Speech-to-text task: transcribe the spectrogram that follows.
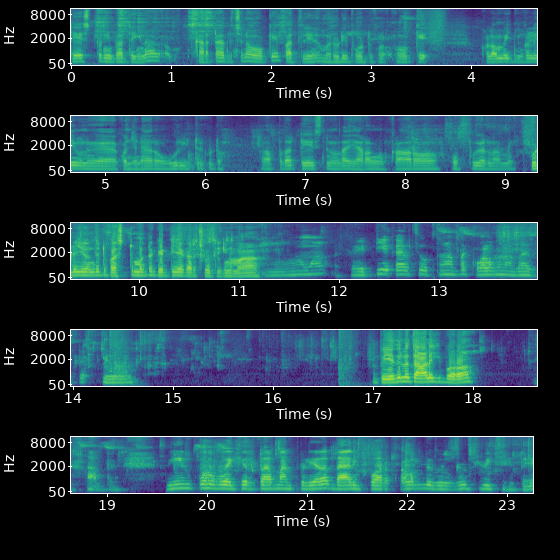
டேஸ்ட் பண்ணி பார்த்தீங்கன்னா கரெக்டாக இருந்துச்சுன்னா ஓகே பத்தலைன்னா மறுபடியும் போட்டுக்கணும். ஓகே குழம்பு வைக்கக்குள்ளே இவனுங்க கொஞ்சம் நேரம் ஊறிட்டு இருக்கட்டும். அப்போ தான் டேஸ்ட் நல்லா இறங்கும். காரம் உப்பு எல்லாமே. புளியை வந்துட்டு ஃபஸ்ட்டு மட்டும் கெட்டியாக கரைச்சி ஊற்றிக்கணுமா ஆமாம் வெட்டியை கரைச்சி ஊற்றினா தான் குழம்பு நல்லா இருக்குது இப்போ எதில் தாளிக்க போகிறோம் மீன் குழம்பு வைக்கிறதான்னு சொல்லி தான் தாளிக்கு போகிறேன் குழம்பு ஊற்றி வச்சுக்கிட்டு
